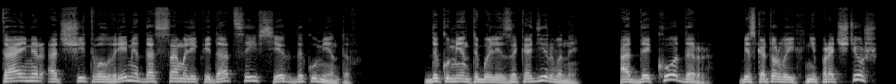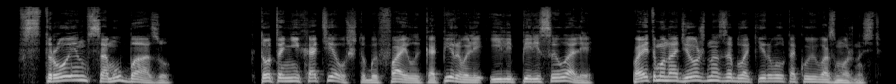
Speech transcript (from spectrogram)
Таймер отсчитывал время до самоликвидации всех документов. Документы были закодированы, а декодер, без которого их не прочтешь, встроен в саму базу. Кто-то не хотел, чтобы файлы копировали или пересылали, поэтому надежно заблокировал такую возможность.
